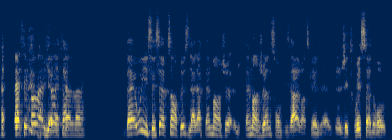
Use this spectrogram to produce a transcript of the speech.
match. Ben, c'est pas mal ça, finalement. Ben oui, c'est ça. Puis en plus, il a l'air tellement, jeune, son visage. En tout cas, j'ai trouvé ça drôle.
